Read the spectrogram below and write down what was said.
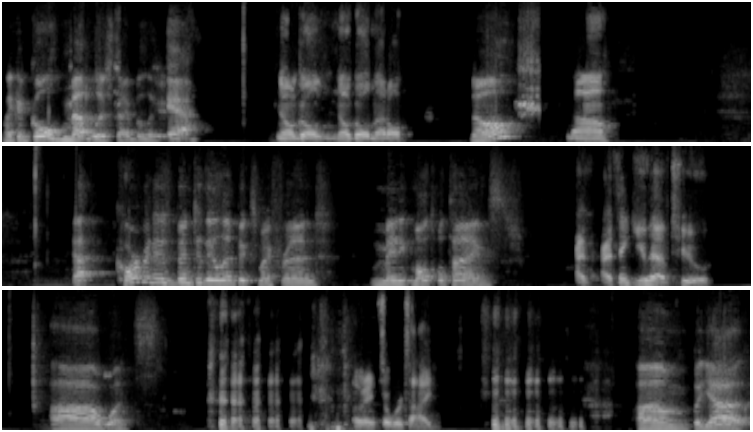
like a gold medalist, I believe. Yeah. No gold, no gold medal. No? No. Yeah, Corbin has been to the Olympics, my friend, many multiple times. I, I think you have two. Uh, once. Okay, so we're tied. Um, but yeah,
